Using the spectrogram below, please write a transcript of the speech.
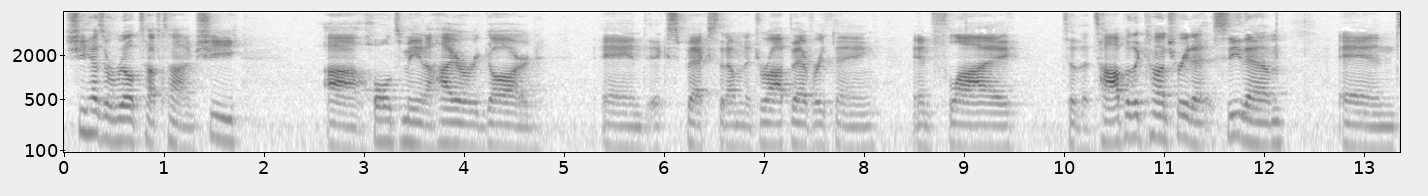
she has a real tough time. She uh, holds me in a higher regard and expects that I'm going to drop everything and fly to the top of the country to see them. And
